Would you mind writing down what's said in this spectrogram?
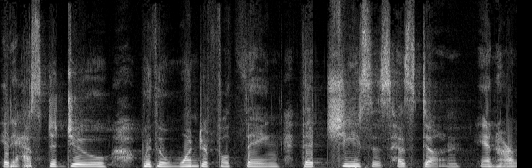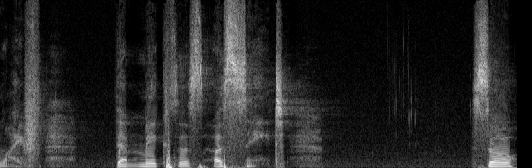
it has to do with the wonderful thing that Jesus has done in our life that makes us a saint. So,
